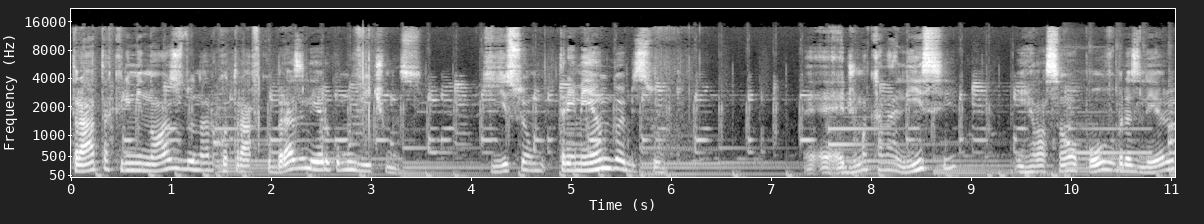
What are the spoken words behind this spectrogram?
trata criminosos do narcotráfico brasileiro como vítimas. Que isso é um tremendo absurdo. É, é, é de uma canalice em relação ao povo brasileiro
